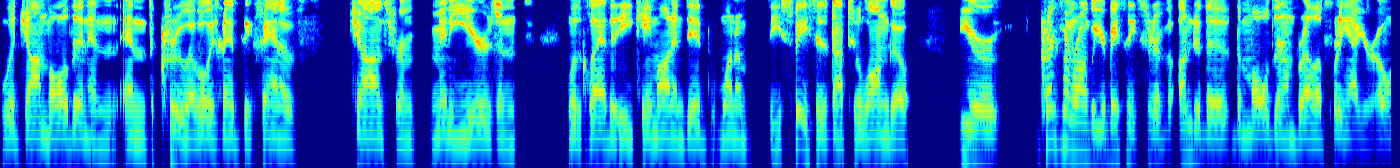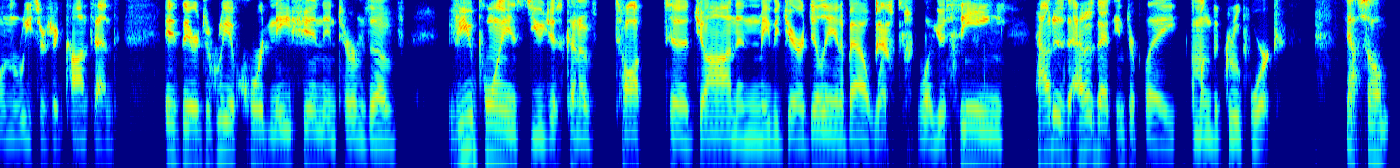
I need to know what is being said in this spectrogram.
with John Mauldin and and the crew. I've always been a big fan of John's for many years and was glad that he came on and did one of these spaces not too long ago. You're correct if I'm wrong, but you're basically sort of under the the Mauldin umbrella, putting out your own research and content. Is there a degree of coordination in terms of viewpoints? Do you just kind of talk to John and maybe Jared Dillian about what what you're seeing? How does how does that interplay among the group work? Yeah, so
